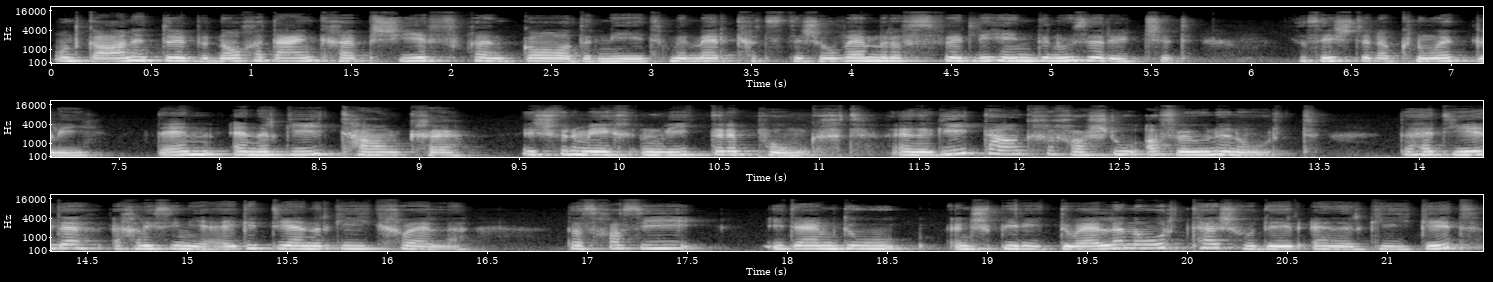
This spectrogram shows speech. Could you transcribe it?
und gar nicht darüber nachdenken, ob es schief gehen oder nicht. Wir merken es dann schon, wenn wir aufs Viertel hinten rausrutschen. Das ist dann noch genug. Dann Energie tanken ist für mich ein weiterer Punkt. Energie tanken kannst du an vielen Orten. Da hat jeder ein bisschen seine eigene Energiequelle. Das kann sein, indem du einen spirituellen Ort hast, wo dir Energie gibt.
